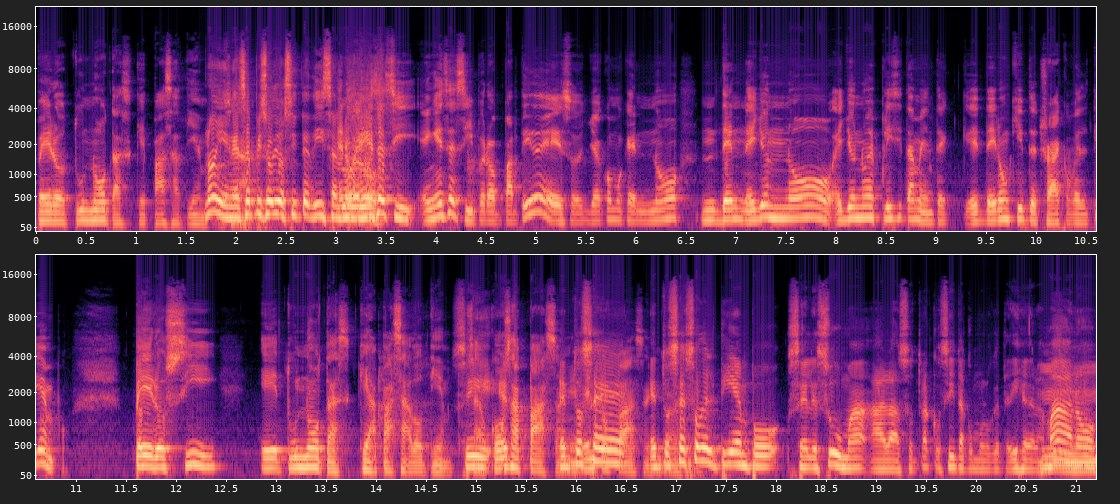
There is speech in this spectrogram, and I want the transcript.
pero tú notas que pasa tiempo. No, y O en sea, ese episodio sí te dicen. eh, no, en ese sí, en ese sí, pero a partir de eso, ya como que no, de- ellos no, ellos no explícitamente, eh, they don't keep the track of el tiempo, pero sí eh, tú notas que ha pasado tiempo, Sí, o sea, cosas en- pasan, Entonces, pasan. entonces eso del tiempo se le suma a las otras cositas como lo que te dije de la mano,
